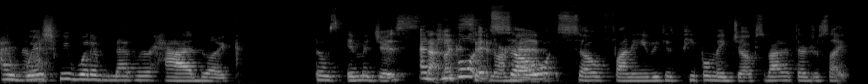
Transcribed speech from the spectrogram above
i, know. wish we would have never had like those images and that, like, people sit it's in our so head. so funny because people make jokes about it they're just like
